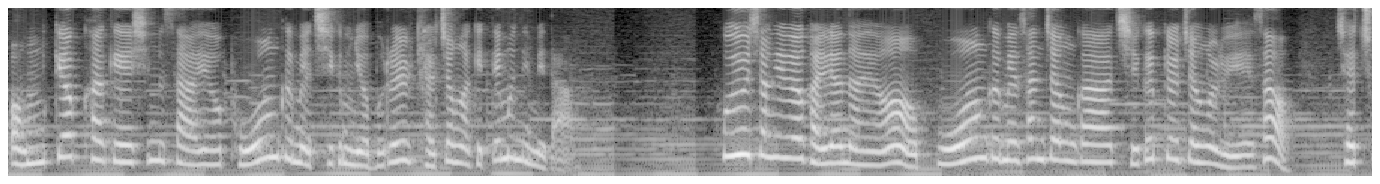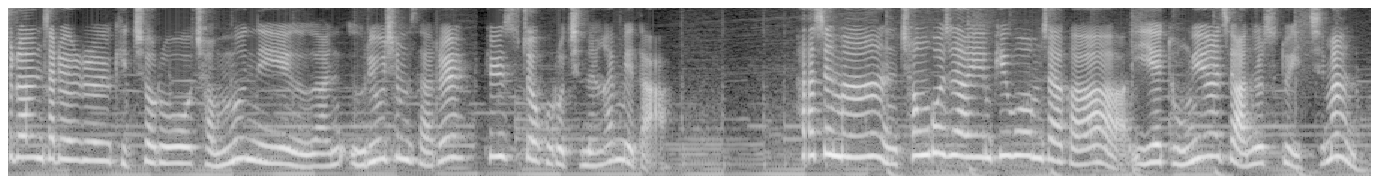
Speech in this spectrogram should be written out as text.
엄격하게 심사하여 보험금의 지급 여부를 결정하기 때문입니다. 후유장애와 관련하여 보험금의 산정과 지급 결정을 위해서 제출한 자료를 기초로 전문의에 의한 의료심사를 필수적으로 진행합니다. 하지만 청구자인 피보험자가 이에 동의하지 않을 수도 있지만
